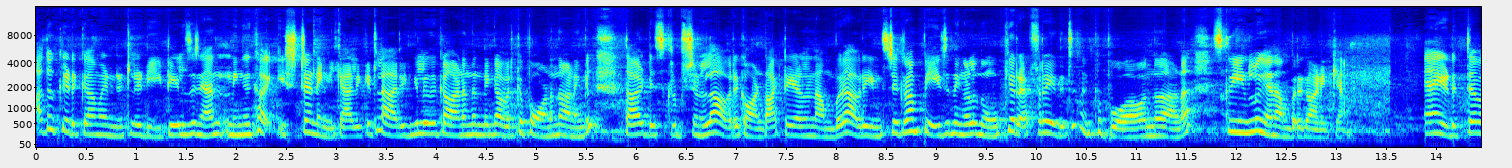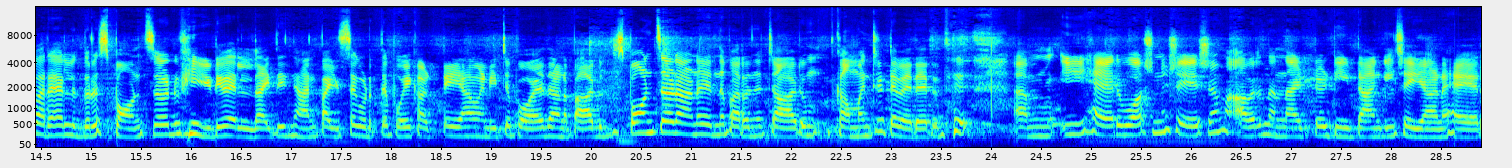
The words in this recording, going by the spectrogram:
അതൊക്കെ എടുക്കാൻ വേണ്ടിയിട്ടുള്ള ഡീറ്റെയിൽസ് ഞാൻ നിങ്ങൾക്ക് ഇഷ്ടമുണ്ടെങ്കിൽ കാലിക്കറ്റിൽ ആരെങ്കിലും ഇത് കാണുന്നുണ്ടെങ്കിൽ അവർക്ക് പോകണമെന്നാണെങ്കിൽ താഴെ ഡിസ്ക്രിപ്ഷനിൽ അവരെ കോൺടാക്ട് ചെയ്യാനുള്ള നമ്പർ അവരുടെ ഇൻസ്റ്റഗ്രാം പേജ് നിങ്ങൾ നോക്കി റെഫർ ചെയ്തിട്ട് നിങ്ങൾക്ക് പോകാവുന്നതാണ്. സ്ക്രീനിലും ഞാൻ നമ്പർ കാണിക്കാം. ഞാൻ എടുത്ത് പറയാനുള്ള ഇതൊരു സ്പോൺസേർഡ് വീഡിയോ അല്ല. ഇത് ഞാൻ പൈസ കൊടുത്ത് പോയി കട്ട് ചെയ്യാൻ വേണ്ടിയിട്ട് പോയതാണ്. അപ്പോൾ ആരും സ്പോൺസേർഡ് ആണ് എന്ന് പറഞ്ഞിട്ട് ആരും കമന്റ് ഇട്ട് വരരുത്. ഈ ഹെയർ വാഷിന് ശേഷം അവർ നന്നായിട്ട് ടീ ടാങ്കിൽ ചെയ്യാണ് ഹെയർ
